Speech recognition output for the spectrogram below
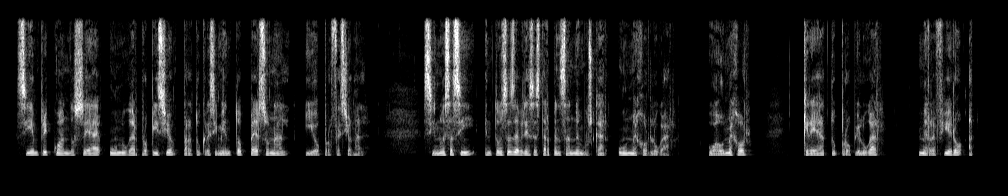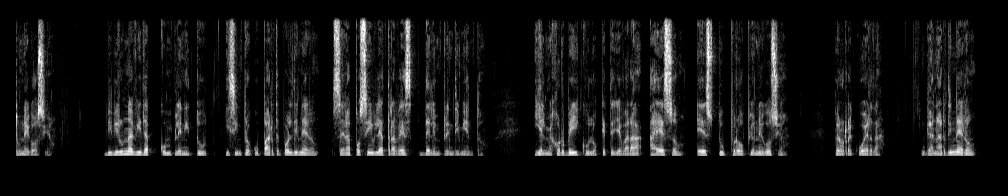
siempre y cuando sea un lugar propicio para tu crecimiento personal y o profesional. Si no es así, entonces deberías estar pensando en buscar un mejor lugar. O aún mejor, crea tu propio lugar. Me refiero a tu negocio. Vivir una vida con plenitud y sin preocuparte por el dinero será posible a través del emprendimiento. Y el mejor vehículo que te llevará a eso es tu propio negocio. Pero recuerda, ganar dinero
